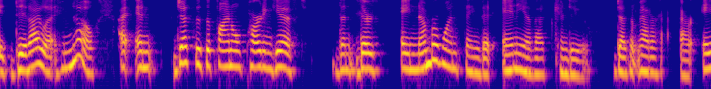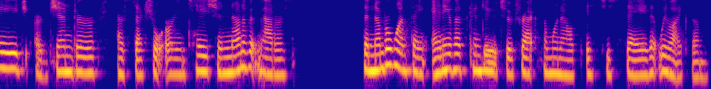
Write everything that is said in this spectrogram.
it. Did I let him know? I, and just as a final parting gift, then there's a number one thing that any of us can do. Doesn't matter our age, our gender, our sexual orientation, none of it matters. The number one thing any of us can do to attract someone else is to say that we like them.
